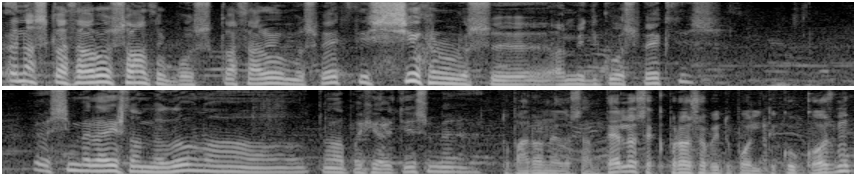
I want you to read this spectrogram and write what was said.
Ένας καθαρός άνθρωπος, καθαρός παίκτης, σύγχρονος ε, αμυντικός παίκτης, ε, σήμερα ήρθαμε εδώ να τον αποχαιρετήσουμε. Το παρόν έδωσαν τέλος εκπρόσωποι του πολιτικού κόσμου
